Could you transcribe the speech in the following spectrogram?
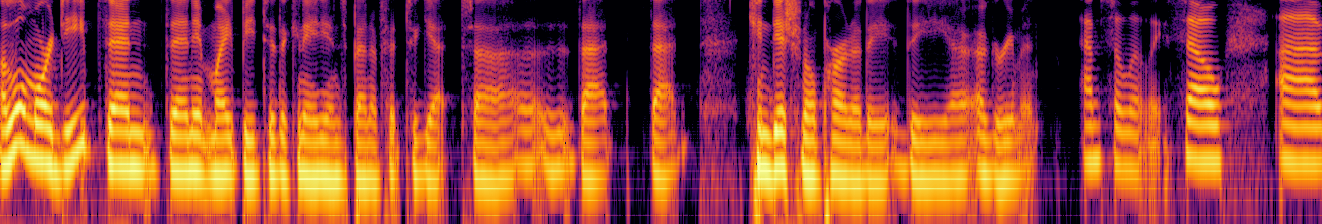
a little more deep, then then it might be to the Canadians' benefit to get uh, that that conditional part of the the uh, agreement. Absolutely. So, uh,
